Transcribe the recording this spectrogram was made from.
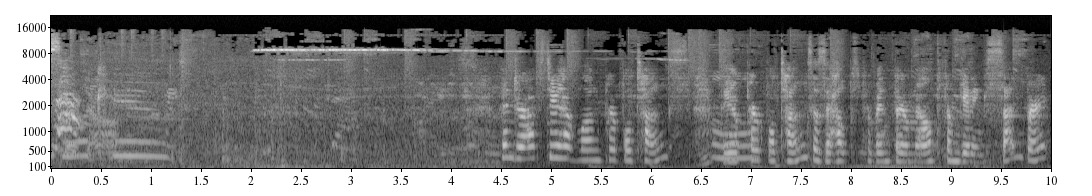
So cute. And giraffes do have long purple tongues. They have purple tongues as it helps prevent their mouth from getting sunburnt.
